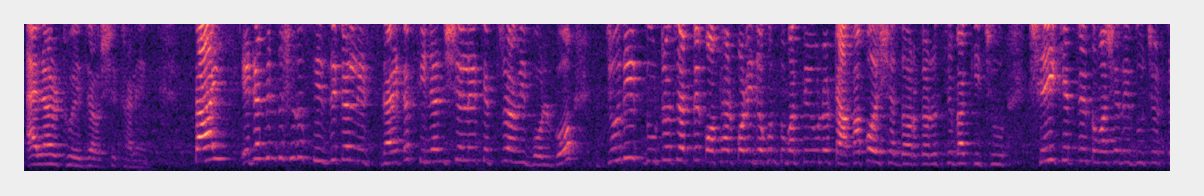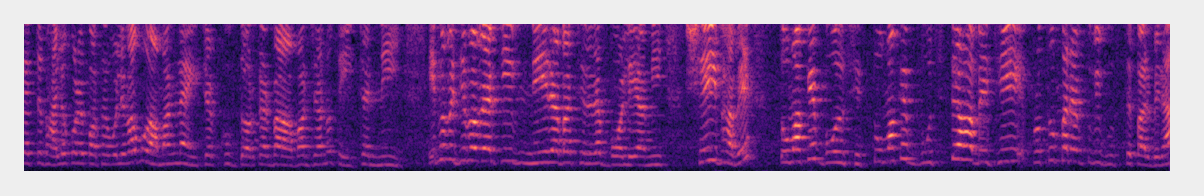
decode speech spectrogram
অ্যালার্ট হয়ে যাও সেখানে। তাই এটা কিন্তু শুধু ফিজিক্যাল নিডস না, এটা ফিনান্সিয়ালের ক্ষেত্রে আমি বলব। যদি দুটো চারটে কথার পরে যখন তোমার থেকে কোনো টাকা পয়সার দরকার হচ্ছে বা কিছু, সেই ক্ষেত্রে তোমার সাথে দু চার- চারটে ভালো করে কথা বলে, বাবু, আমার না এইটার খুব দরকার বা আমার জানো তো এইটা নেই। এভাবে যেভাবে আর কি মেয়েরা বা ছেলেরা বলে, আমি সেইভাবে তোমাকে বলছে, তোমাকে বুঝতে হবে যে প্রথমবার তুমি বুঝতে পারবে না।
